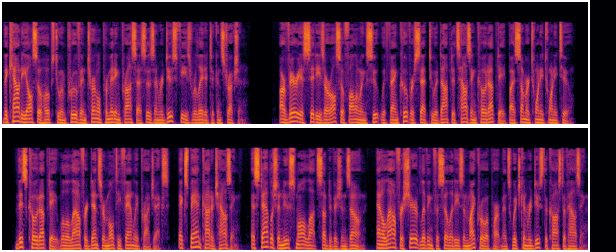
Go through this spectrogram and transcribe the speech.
The county also hopes to improve internal permitting processes and reduce fees related to construction. Our various cities are also following suit with Vancouver set to adopt its housing code update by summer 2022. This code update will allow for denser multifamily projects, expand cottage housing, establish a new small lot subdivision zone, and allow for shared living facilities and micro apartments which can reduce the cost of housing.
